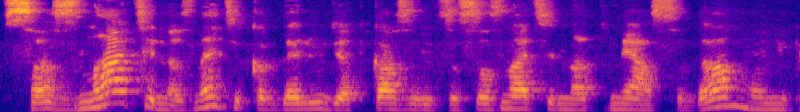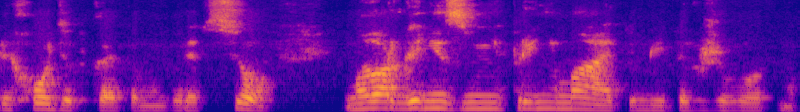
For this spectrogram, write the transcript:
сознательно, знаете, когда люди отказываются сознательно от мяса, да, но они приходят к этому, говорят, все, мой организм не принимает убитых животных.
